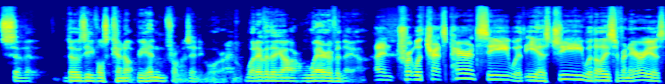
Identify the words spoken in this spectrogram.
so that those evils cannot be hidden from us anymore. Whatever they are, wherever they are. And tr- with transparency, with ESG, with all these different areas,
